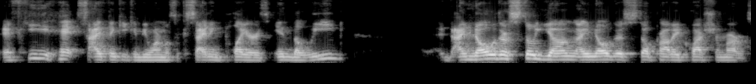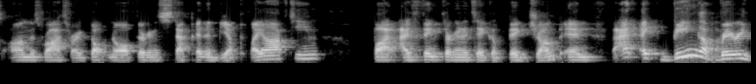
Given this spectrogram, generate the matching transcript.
If he hits, I think he can be one of the most exciting players in the league. I know they're still young. I know there's still probably question marks on this roster. I don't know if they're going to step in and be a playoff team, but I think they're going to take a big jump. And that like, being a very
